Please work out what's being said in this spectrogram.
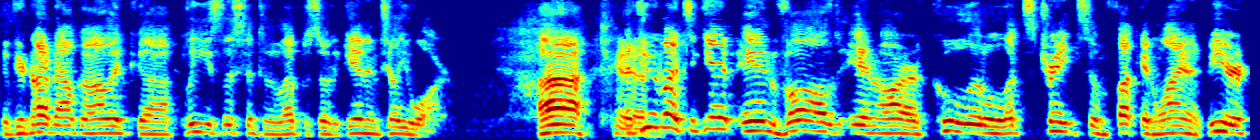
If you're not an alcoholic, uh, please listen to the episode again until you are. Uh, if you'd like to get involved in our cool little let's trade some fucking wine and beer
